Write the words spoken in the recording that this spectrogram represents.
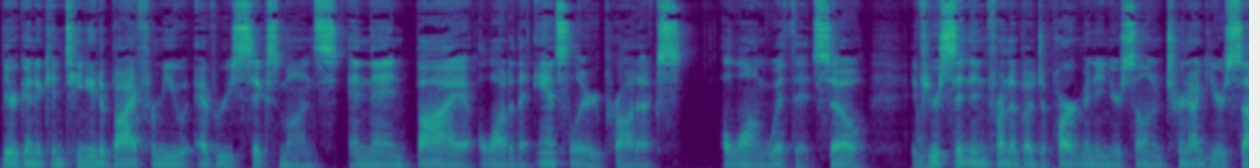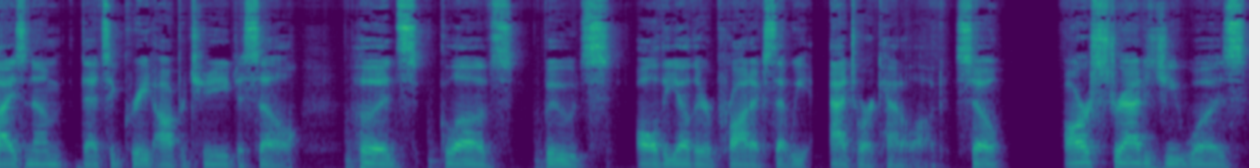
they're going to continue to buy from you every six months and then buy a lot of the ancillary products along with it. So if you're sitting in front of a department and you're selling them turnout gear sizing them that's a great opportunity to sell hoods gloves boots all the other products that we add to our catalog. So our strategy was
